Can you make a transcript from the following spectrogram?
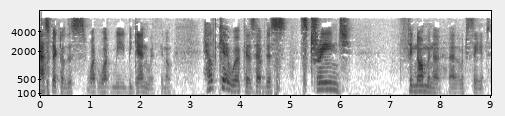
aspect of this, what, what we began with, you know. Healthcare workers have this strange phenomena, uh, I would say it,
